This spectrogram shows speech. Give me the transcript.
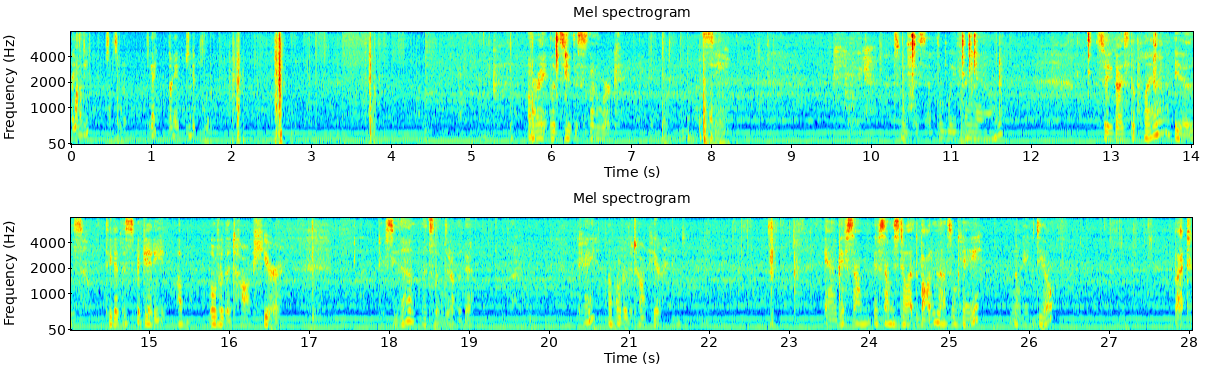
Are you hungry? So- so, yeah. Okay, okay, just get- So, All right, let's see if this is to work. Let's see. Okay, let's move this out the way for now. So you guys, the plan is to get the spaghetti up over the top here. Do you see that? Let's lift it up a bit. Okay, up over the top here. And if some if some is still at the bottom, that's okay. No big deal. But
